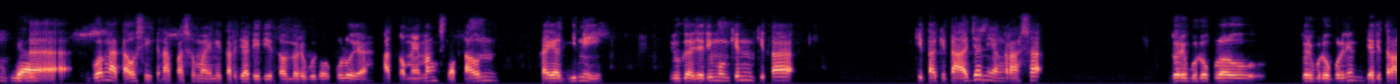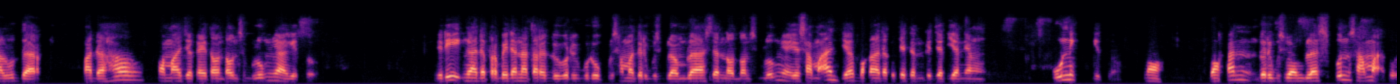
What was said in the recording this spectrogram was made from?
Oke. ya gue nggak tahu sih kenapa semua ini terjadi di tahun 2020 ya, atau memang setiap tahun kayak gini juga. Jadi mungkin kita kita kita aja nih yang ngerasa 2020 2020 ini jadi terlalu dark. Padahal sama aja kayak tahun-tahun sebelumnya gitu. Jadi nggak ada perbedaan antara 2020 sama 2019 dan tahun-tahun sebelumnya. Ya sama aja, bakal ada kejadian-kejadian yang unik gitu. Nah, bahkan 2019 pun sama tuh.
